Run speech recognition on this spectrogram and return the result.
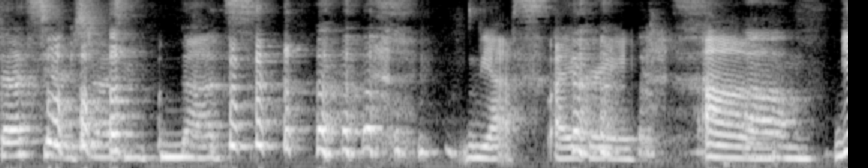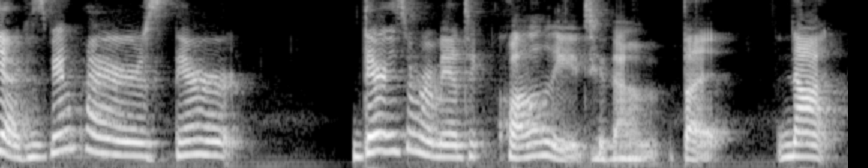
That, series drives me nuts. yes, I agree. Um, um, yeah, because vampires, they're, there is a romantic quality to mm-hmm. them, but not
